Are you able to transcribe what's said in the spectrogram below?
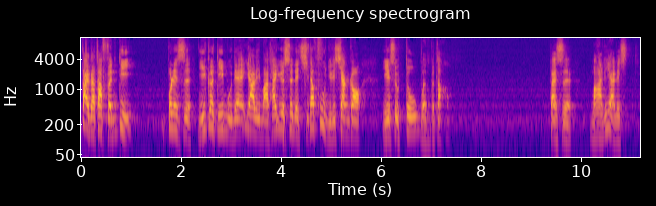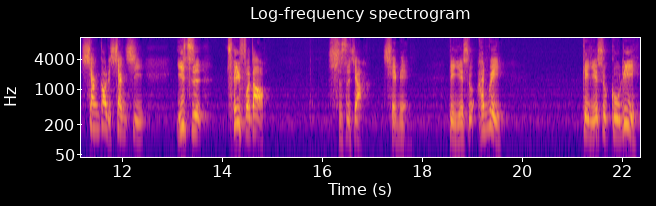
带到他坟地，不论是尼哥底母的、亚利马太、约瑟的其他妇女的香膏，耶稣都闻不到。但是玛利亚的香膏的香气，一直吹拂到十字架前面，给耶稣安慰，给耶稣鼓励，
